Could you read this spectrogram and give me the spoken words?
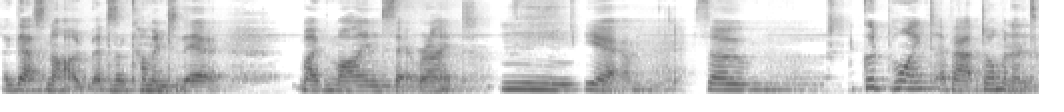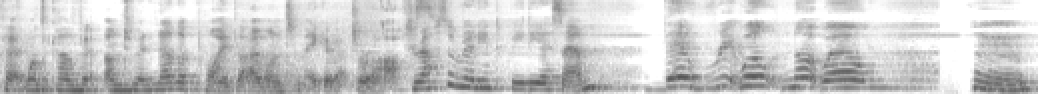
Like that's not that doesn't come into their like mindset, right? Yeah. So good point about dominance. I want to come onto another point that I want to make about giraffes. Giraffes are really into BDSM. They're re- well, not well. Hmm.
